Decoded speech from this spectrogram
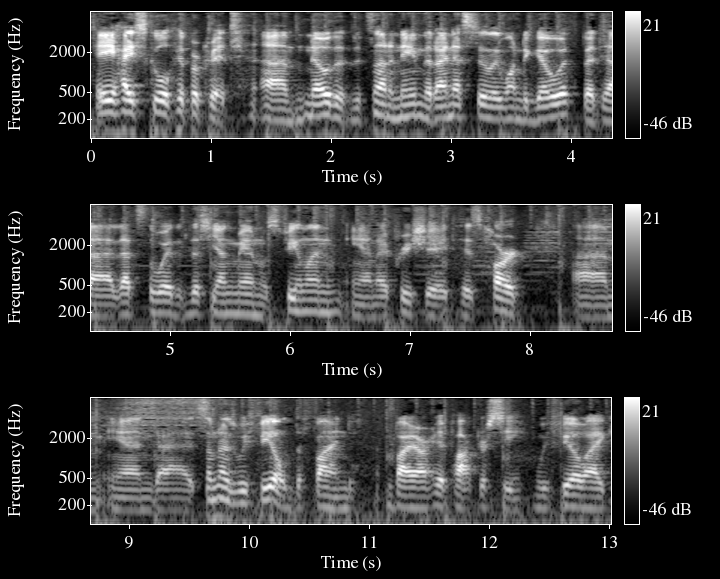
Hey, high school hypocrite. Um, know that it's not a name that I necessarily wanted to go with, but uh, that's the way that this young man was feeling, and I appreciate his heart. Um, and uh, sometimes we feel defined by our hypocrisy. We feel like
